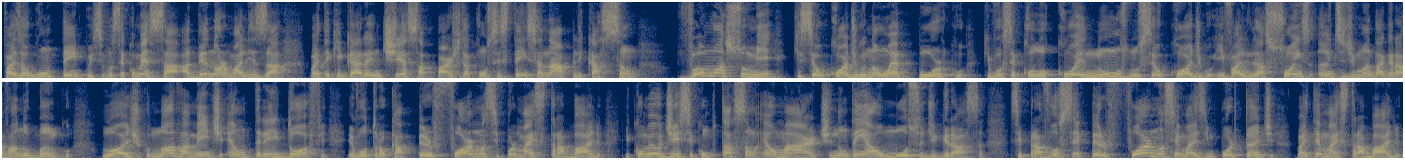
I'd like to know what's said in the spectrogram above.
faz algum tempo e se você começar a denormalizar, vai ter que garantir essa parte da consistência na aplicação. Vamos assumir que seu código não é porco, que você colocou enums no seu código e validações antes de mandar gravar no banco. Lógico, novamente é um trade-off. Eu vou trocar performance por mais trabalho. E como eu disse, computação é uma arte, não tem almoço de graça. Se para você performance é mais importante, vai ter mais trabalho.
